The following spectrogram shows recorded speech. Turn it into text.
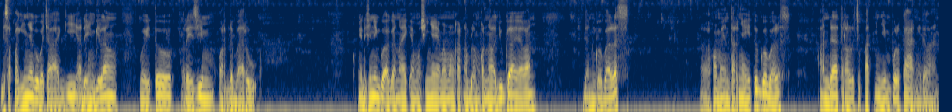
Besok paginya gue baca lagi ada yang bilang gue itu rezim orde baru. Ya di sini gue agak naik emosinya ya memang karena belum kenal juga ya kan. Dan gue bales uh, komentarnya itu gue bales anda terlalu cepat menyimpulkan gitu kan.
